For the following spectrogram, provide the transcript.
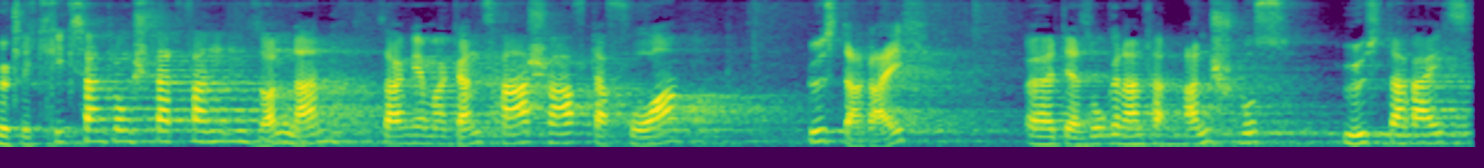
wirklich Kriegshandlungen stattfanden, sondern, sagen wir mal ganz haarscharf davor, Österreich, äh, der sogenannte Anschluss Österreichs.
